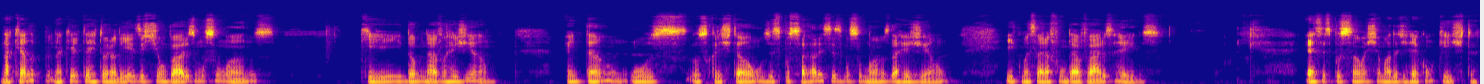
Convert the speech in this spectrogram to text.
naquela, naquele território ali existiam vários muçulmanos que dominavam a região. Então, os, os cristãos expulsaram esses muçulmanos da região e começaram a fundar vários reinos. Essa expulsão é chamada de Reconquista.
